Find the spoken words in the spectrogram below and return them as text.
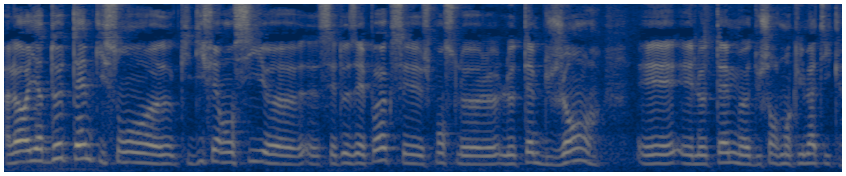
Alors il y a deux thèmes qui, sont, euh, qui différencient euh, ces deux époques. C'est, je pense, le, thème du genre et, le thème du changement climatique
